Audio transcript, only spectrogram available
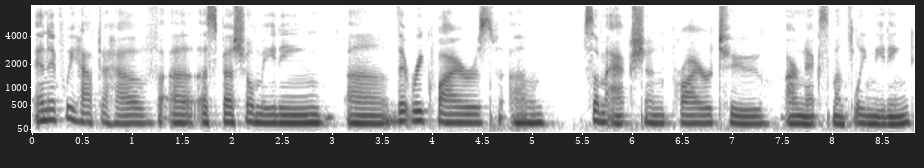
And if we have to have a, a special meeting uh, that requires um, some action prior to our next monthly meeting,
